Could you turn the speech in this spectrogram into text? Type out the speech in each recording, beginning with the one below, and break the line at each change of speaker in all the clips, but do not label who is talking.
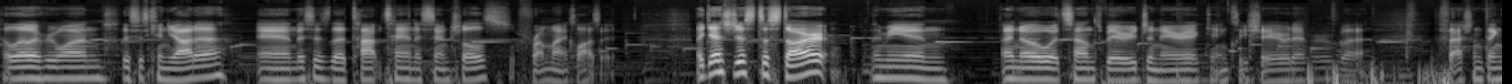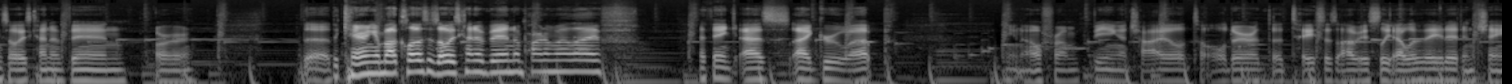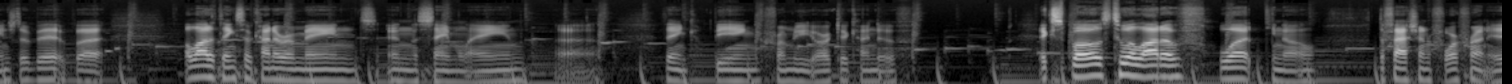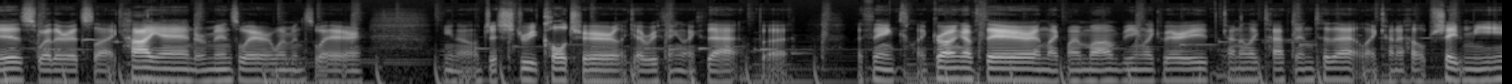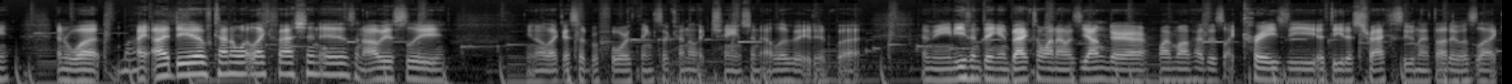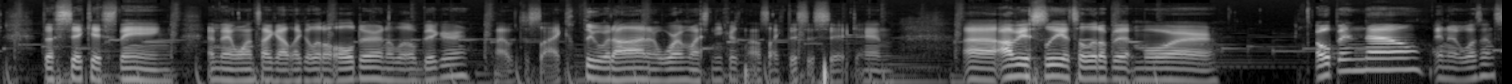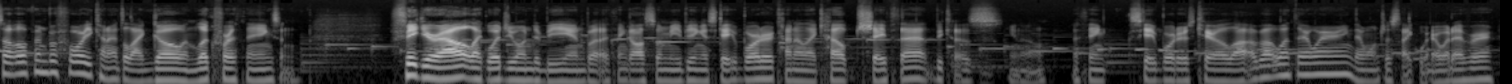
Hello, everyone. This is Kenyatta, and this is the top 10 essentials from my closet. I guess just to start, I mean, I know it sounds very generic and cliche or whatever, but the fashion thing's always kind of been, or the the caring about clothes has always kind of been a part of my life. I think as I grew up, you know, from being a child to older, the taste has obviously elevated and changed a bit, but a lot of things have kind of remained in the same lane. Uh, I think being from New York, you're kind of exposed to a lot of what, you know, the fashion forefront is, whether it's like high end or menswear or women's wear, you know, just street culture, like everything like that. But I think like growing up there and like my mom being like very kind of like tapped into that, like kind of helped shape me and what my idea of kind of what like fashion is. And obviously, you know, like I said before, things are kind of like changed and elevated. But I mean, even thinking back to when I was younger, my mom had this like crazy Adidas tracksuit, and I thought it was like the sickest thing. And then once I got like a little older and a little bigger, I just like threw it on and wore my sneakers, and I was like, this is sick. And uh, obviously, it's a little bit more open now, and it wasn't so open before. You kind of had to like go and look for things and figure out like what you wanted to be in but i think also me being a skateboarder kind of like helped shape that because you know i think skateboarders care a lot about what they're wearing. They won't just like wear whatever.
